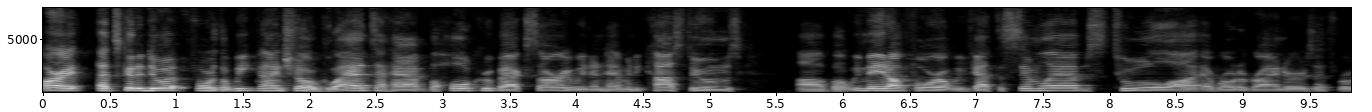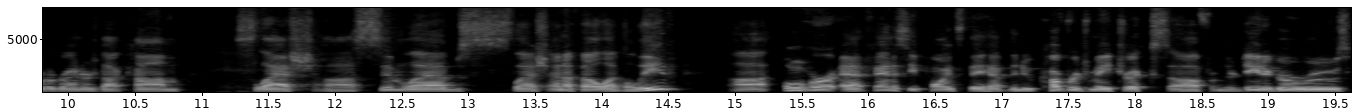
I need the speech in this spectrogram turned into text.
all right, that's going to do it for the week nine show. Glad to have the whole crew back. Sorry we didn't have any costumes, uh, but we made up for it. We've got the SimLabs tool uh, at RotoGrinders. That's rotogrinders.com slash uh, SimLabs slash NFL, I believe. Uh, over at Fantasy Points, they have the new coverage matrix uh, from their data gurus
